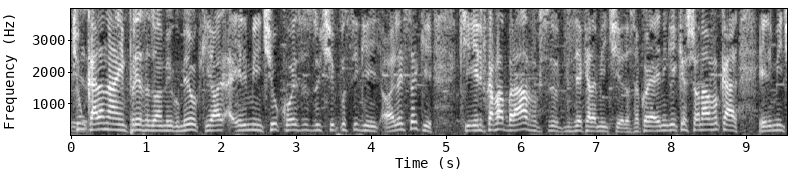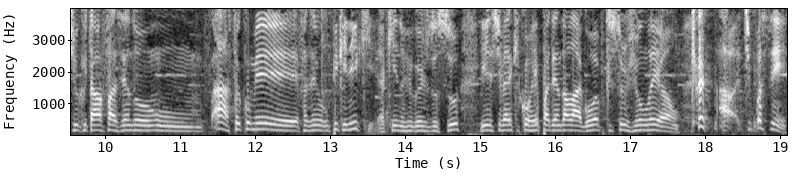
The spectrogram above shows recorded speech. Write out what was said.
Tinha um cara na empresa do amigo meu que olha, ele mentiu coisas do tipo seguinte: olha isso aqui. que, ele ficava bravo que dizia que era mentira, sacou? Aí ninguém questionava o cara. Ele mentiu que tava fazendo um. Ah, foi comer, fazer um piquenique aqui no Rio Grande do Sul e eles tiveram que correr pra dentro da lagoa porque surgiu um leão. Ah, tipo assim.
